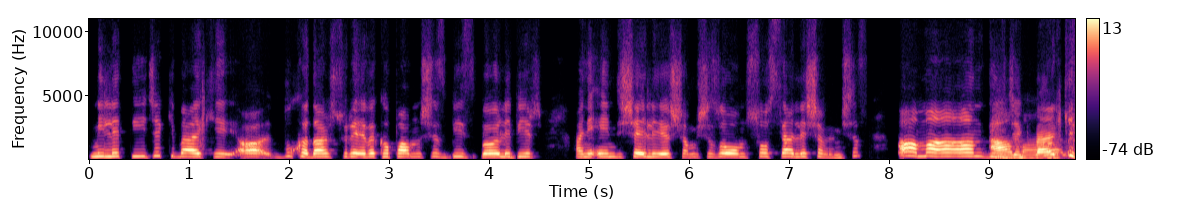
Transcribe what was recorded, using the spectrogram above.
millet diyecek ki belki, "A, bu kadar süre eve kapanmışız, biz böyle bir, hani, endişeyle yaşamışız, o sosyalleşememişiz. Aman!" diyecek Aman, belki de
